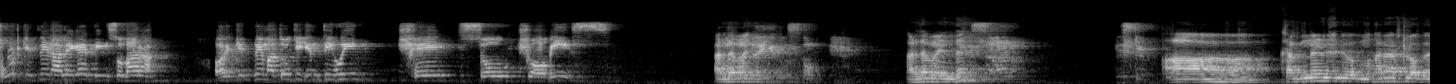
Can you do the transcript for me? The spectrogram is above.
वोट कितने डाले गए? तीन सौ बारह। और कितने मतों की गिनती हुई? छह सौ चौबीस। అర్థమైందా? ఆ కర్ణాడ్ అనే మహారాష్ట్రలో ఒక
